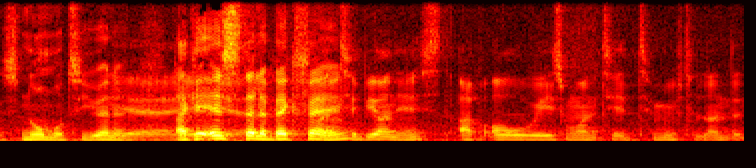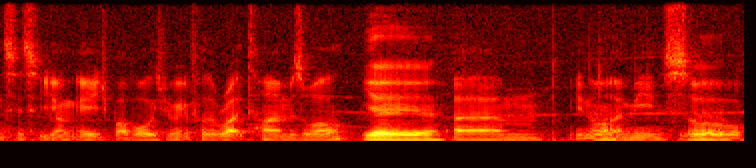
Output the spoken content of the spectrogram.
it's normal to you, innit? Yeah, like yeah, it is yeah. still a big Like, thing. to be honest, I've always wanted to move to London since a young age, but I've always been waiting for the right time as well. yeah, yeah, yeah. Um, you know Yeah. what I mean? So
